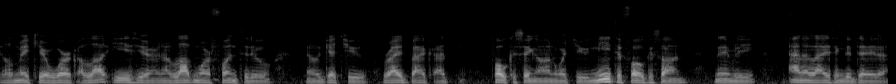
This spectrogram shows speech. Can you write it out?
it'll make your work a lot easier and a lot more fun to do. And it'll get you right back at focusing on what you need to focus on, namely analyzing the data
